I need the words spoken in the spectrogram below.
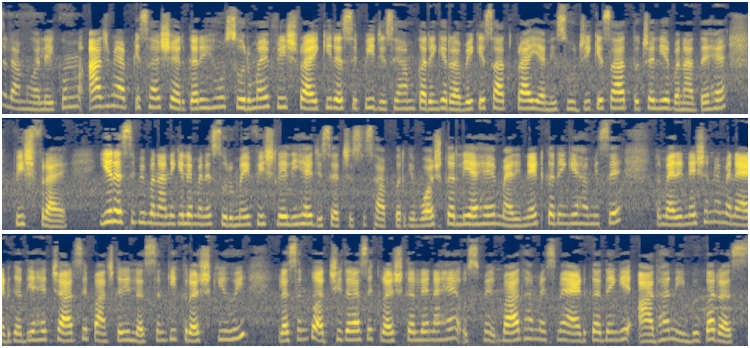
असलम आज मैं आपके साथ शेयर कर रही हूँ सुरमई फ़िश फ्राई की रेसिपी जिसे हम करेंगे रवे के साथ फ्राई यानी सूजी के साथ। तो चलिए बनाते हैं फ़िश फ्राई ये रेसिपी बनाने के लिए मैंने सुरमई फ़िश ले ली है, जिसे अच्छे से साफ़ करके वॉश कर लिया है। मैरिनेट करेंगे हम इसे। तो मैरिनेशन में मैंने ऐड कर दिया है चार से पाँच करी लहसन की क्रश की हुई। लहसन को अच्छी तरह से क्रश कर लेना है। उसमें बाद हम इसमें ऐड कर देंगे आधा नींबू का रस।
